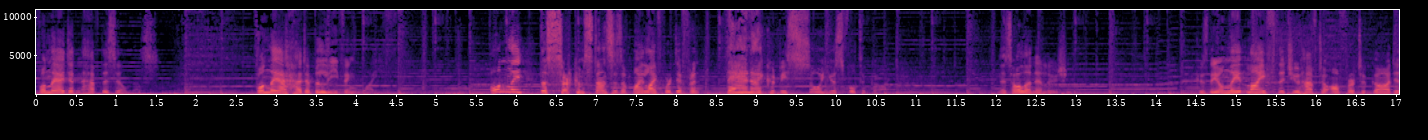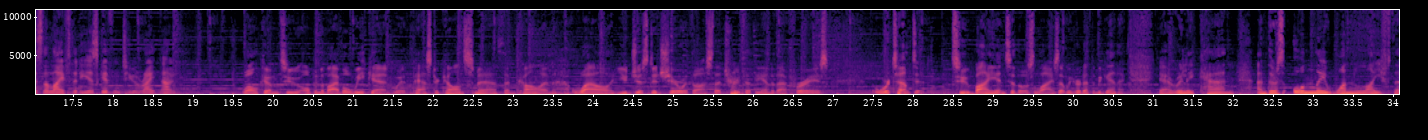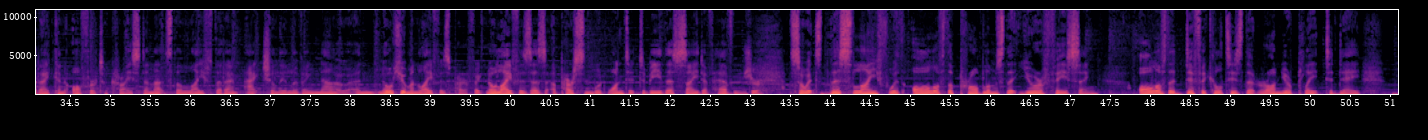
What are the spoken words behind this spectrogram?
If only I didn't have this illness. If only I had a believing wife. If only the circumstances of my life were different, then I could be so useful to God. And it's all an illusion. Because the only life that you have to offer to God is the life that He has given to you right now. Welcome to Open the Bible Weekend with Pastor Colin Smith and Colin. While you just did share with us that truth at the end of that phrase, we're tempted to buy into those lies that we heard at the beginning. Yeah, I really can. And there's only one life that I can offer to Christ, and that's the life that I'm actually living now. And no human life is perfect. No life is as a person would want it to be this side of heaven. Sure. So it's this life with all of the problems that you're facing all of the difficulties that are on your plate today,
